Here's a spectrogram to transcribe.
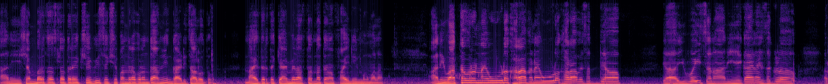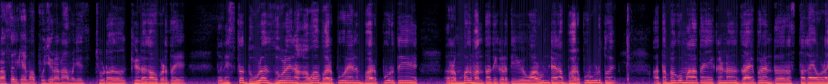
आणि शंभरचा असला तर एकशे वीस एकशे पंधरापर्यंत आम्ही गाडी चालवतो. नाहीतर ते कॅमेरा असतात ना त्यांना फाईन येईन मग मला. आणि वातावरण नाही एवढं खराब आहे ना एवढं खराब आहे सध्या. या युवईचं ना आणि हे काय नाही सगळं रासल खेमा फुजिराना म्हणजे छोटं खेडंगाव पडतं आहे तर नुसतं धुळच धूळ आहे ना हवा भरपूर आहे ना भरपूर ते रंबल म्हणतात इकडं ती वाळून त्यांना भरपूर उडतोय. आता बघू मला आता इकडनं जायपर्यंत रस्ता काय एवढा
